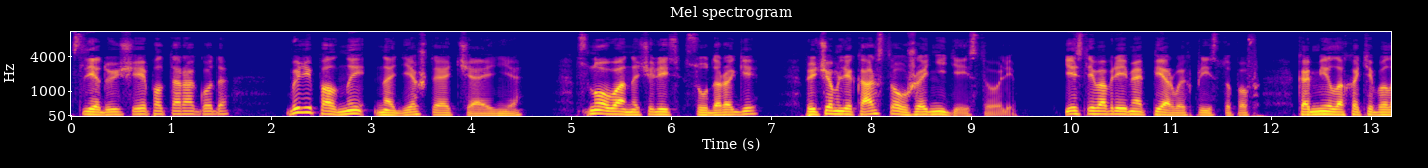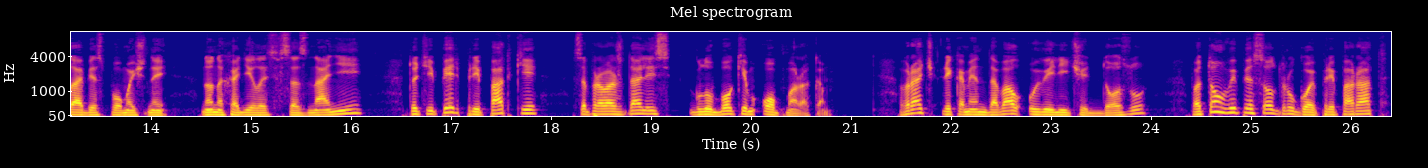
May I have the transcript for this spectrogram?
Следующие полтора года – были полны надежд и отчаяния. Снова начались судороги, причем лекарства уже не действовали. Если во время первых приступов Камила хоть и была беспомощной, но находилась в сознании, то теперь припадки сопровождались глубоким обмороком. Врач рекомендовал увеличить дозу, потом выписал другой препарат,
